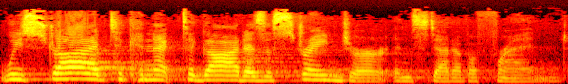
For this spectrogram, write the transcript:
We strive to connect to God as a stranger instead of a friend.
